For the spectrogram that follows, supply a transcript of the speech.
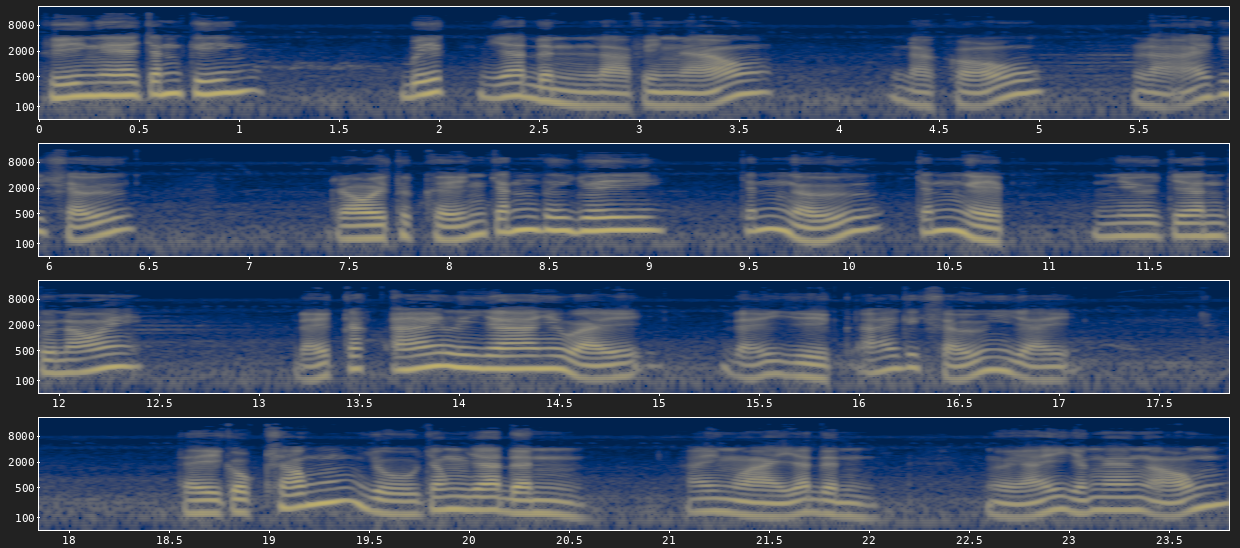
khi nghe chánh kiến, biết gia đình là phiền não, là khổ, là ái kiết sử. Rồi thực hiện chánh tư duy, chánh ngữ, chánh nghiệp như trên tôi nói. Để cắt ái ly gia như vậy, để diệt ái kiết sử như vậy. Thì cuộc sống dù trong gia đình hay ngoài gia đình, người ấy vẫn an ổn,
